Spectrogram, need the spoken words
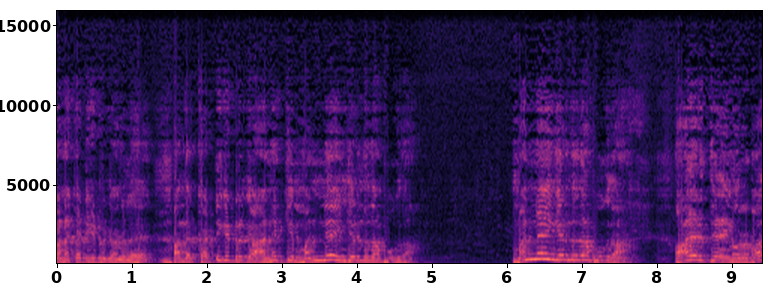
அணை கட்டிக்கிட்டு இருக்காங்களே அந்த கட்டிக்கிட்டு இருக்க அணைக்கு மண்ணே இங்கேருந்து தான் போகுதான். மண்ணே இங்கேருந்து தான் போகுதான். ஆயிரத்தி ஐநூறுரூபா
